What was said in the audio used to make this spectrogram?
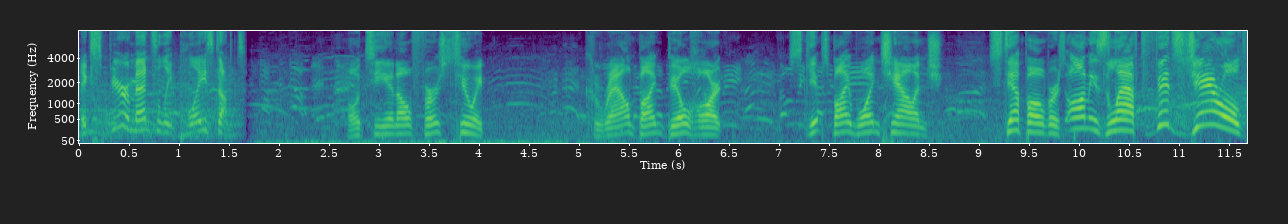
experimentally placed up. Otieno first to it. Corralled by Billhardt. Skips by one challenge. Step overs on his left. Fitzgerald.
